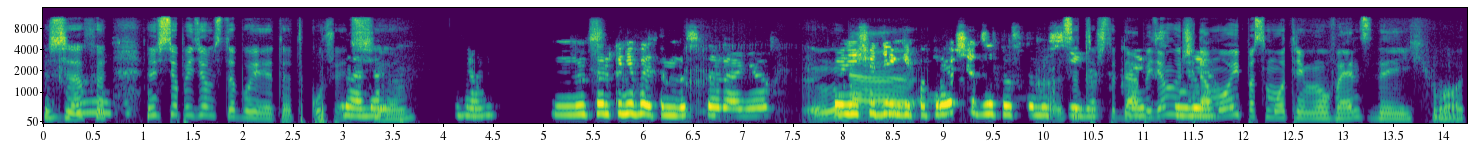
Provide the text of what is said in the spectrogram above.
Заха... Ну, Ну все, пойдем с тобой этот кушать. Да, да. э, да. Ну, только не в этом ресторане. М, Они да. еще деньги попросят за то, что мы За сели. то, что да. Пойдем лучше домой, посмотрим у Wednesday. Вот.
